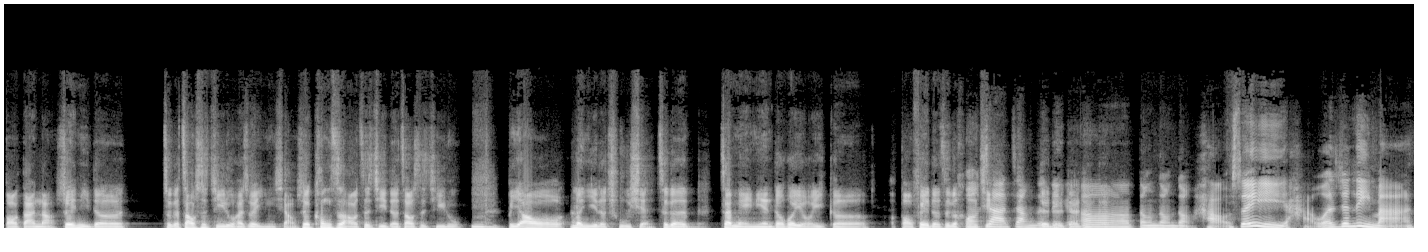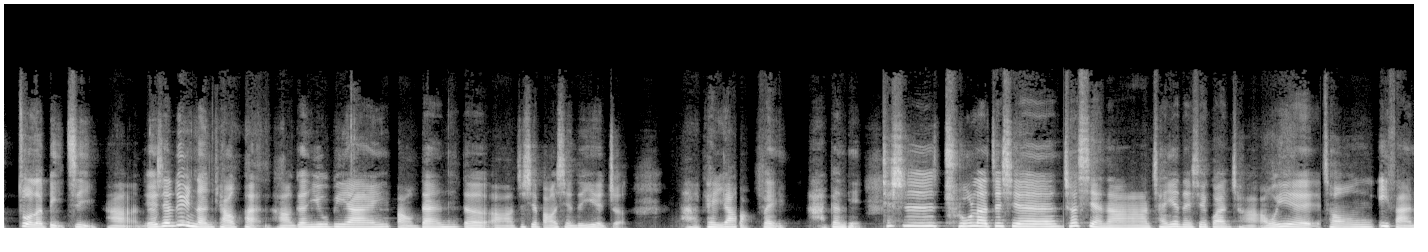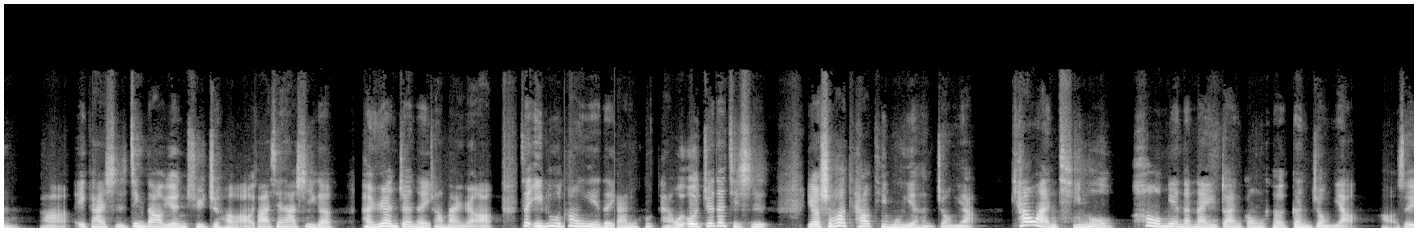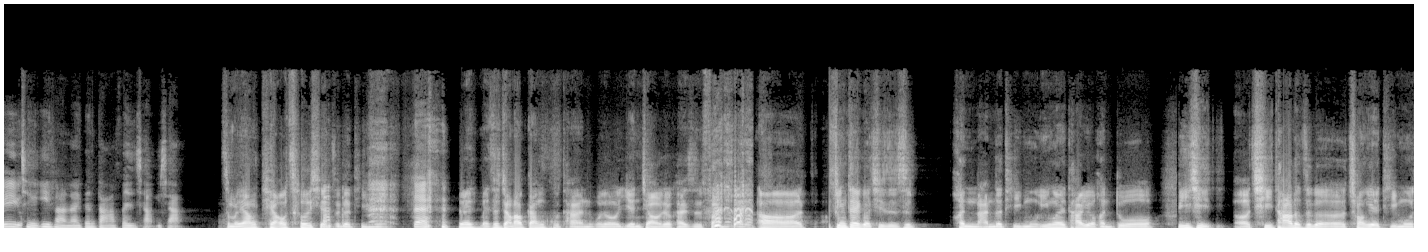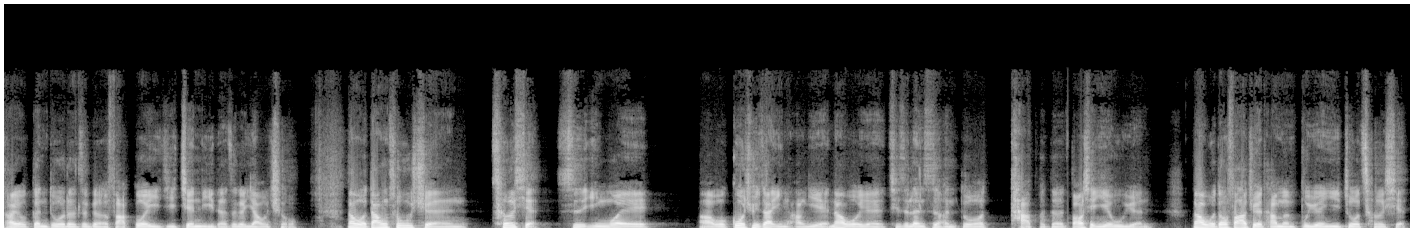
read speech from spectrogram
保单呐、所以你的这个肇事记录还是会影响，所以控制好自己的肇事记录，嗯不要任意的出险。这个在每年都会有一个保费的这个往。下降的那个，对对对啊，懂懂懂，好，所以好，我就立马做了笔记哈，有一些绿能条款哈，跟 UBI 保单的啊这些保险的业者啊，可以让保费啊更便宜。其实除了这些车险啊产业的一些观察，我也从一凡啊一开始进到园区之后啊，发现他是一个。很认真的创办人啊，这一路创业的甘苦谈，我我觉得其实有时候挑题目也很重要。挑完题目后面的那一段功课更重要。好，所以请一凡来跟大家分享一下。怎么样挑车险这个题目？对，因为每次讲到甘苦谈，我的眼角就开始翻泪啊。FinTech 其实是很难的题目，因为它有很多比起呃其他的这个创业题目，它有更多的这个法规以及监理的这个要求。那我当初选车险，是因为啊、我过去在银行业，那我也其实认识很多 Top 的保险业务员，那我都发觉他们不愿意做车险。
